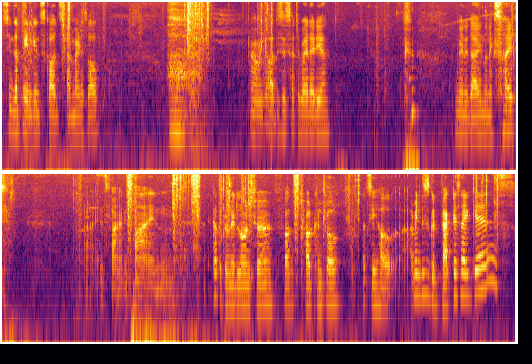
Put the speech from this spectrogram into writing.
since I'm playing against squads, I might as well. oh my god, this is such a bad idea. I'm gonna die in the next fight. It's fine, it's fine. I got the grenade launcher for crowd control. Let's see how. I mean, this is good practice, I guess.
